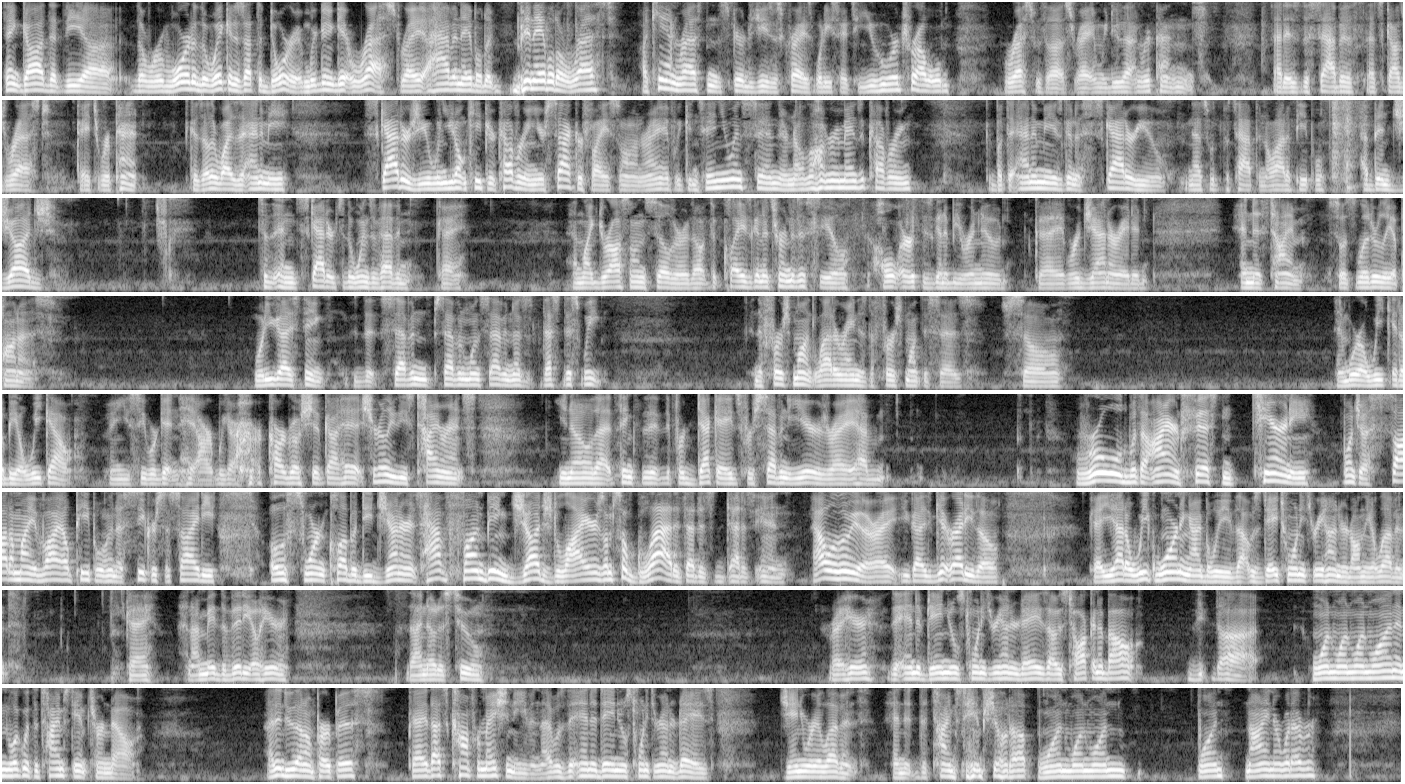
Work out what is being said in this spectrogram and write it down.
Thank God that the uh, the reward of the wicked is at the door, and we're going to get rest. Right? I haven't able to been able to rest. I can rest in the Spirit of Jesus Christ. What do you say to you who are troubled? Rest with us, right? And we do that in repentance. That is the Sabbath. That's God's rest. Okay, to repent, because otherwise the enemy scatters you when you don't keep your covering, your sacrifice on, right? If we continue in sin, there no longer remains a covering, but the enemy is going to scatter you. And that's what's happened. A lot of people have been judged to and scattered to the winds of heaven, okay? And like dross on silver, the, the clay is going to turn to the seal. The whole earth is going to be renewed, okay? Regenerated in this time. So it's literally upon us. What do you guys think? The seven seven one seven. That's that's this week. In the first month, latter rain is the first month. It says so. and we're a week. It'll be a week out, and you see we're getting hit. Our we got, our cargo ship got hit. Surely these tyrants, you know, that think that for decades, for seventy years, right, have ruled with an iron fist and tyranny bunch of sodomite vile people in a secret society oath sworn club of degenerates. Have fun being judged liars. I'm so glad it's at its at its end. Hallelujah right? You guys get ready though. Okay you had a week warning i believe. That was day 2300 on the 11th okay and i made the video here that i noticed too. Right here the end of daniel's 2300 days i was talking about the uh, 1111 and look what the timestamp turned out. I didn't do that on purpose. Okay, that's confirmation even. That was the end of Daniel's 2300 days, January 11th. And it, the timestamp showed up 111119 or whatever.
